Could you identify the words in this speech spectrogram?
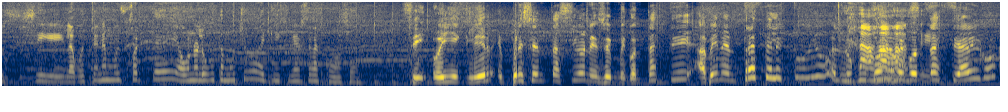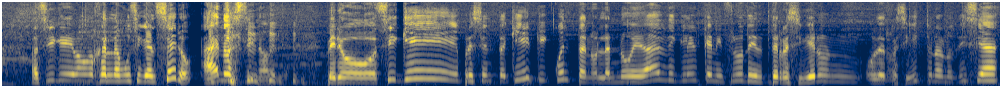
si la cuestión es muy fuerte y a uno le gusta mucho, hay que ingeniárselas como sea. Sí, oye Claire, presentaciones, me contaste, apenas entraste al estudio, al locutorio me Sí. contaste algo, así que vamos a dejar la música en cero. Ah, no, sí, no. Pero sí que presenta, que, cuéntanos, las novedades de Claire Canifru te, te recibieron o te recibiste una noticia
